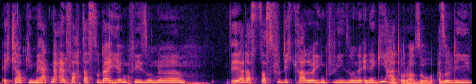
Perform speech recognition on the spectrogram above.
Ich glaube, die merken einfach, dass du da irgendwie so eine ja, dass das für dich gerade irgendwie so eine Energie hat oder so. Also die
